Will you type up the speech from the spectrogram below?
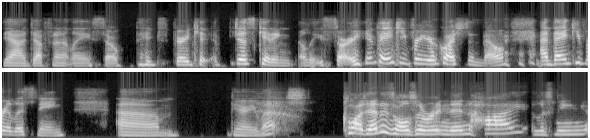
Yeah, definitely. So thanks. Very kid. Just kidding, Elise. Sorry. thank you for your question, though, and thank you for listening. Um, very much. Claudette has also written in Hi, listening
